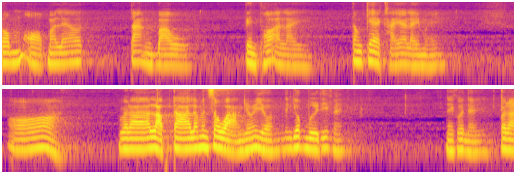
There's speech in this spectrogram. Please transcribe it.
ลมออกมาแล้วตั้งเบา เป็นเพราะอะไร ต้องแก้ไขอะไรไหมอ๋อ เวลาหลับตาแล้วมันสว่างใช่ไหมโยมต้องยกมือที่ใครในคนไหน เวลา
